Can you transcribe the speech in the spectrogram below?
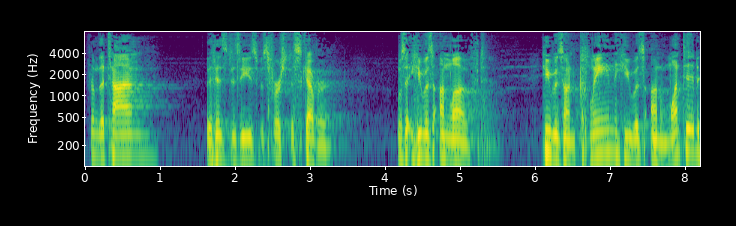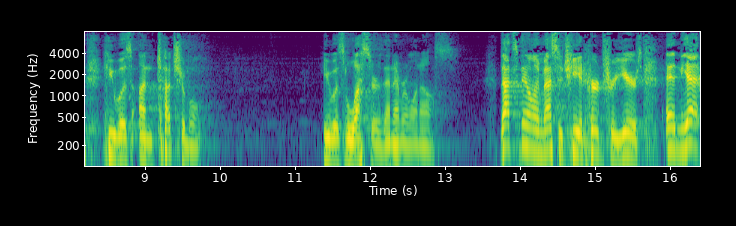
from the time that his disease was first discovered was that he was unloved. He was unclean. He was unwanted. He was untouchable. He was lesser than everyone else. That's the only message he had heard for years. And yet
